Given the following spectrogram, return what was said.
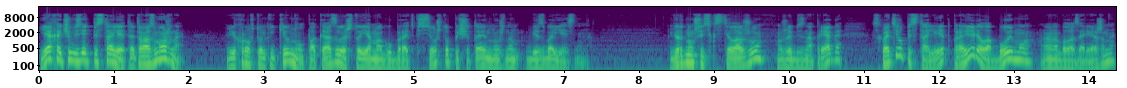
я хочу взять пистолет. Это возможно?» Вихров только кивнул, показывая, что я могу брать все, что посчитаю нужным безбоязненно. Вернувшись к стеллажу, уже без напряга, схватил пистолет, проверил обойму, она была заряжена,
